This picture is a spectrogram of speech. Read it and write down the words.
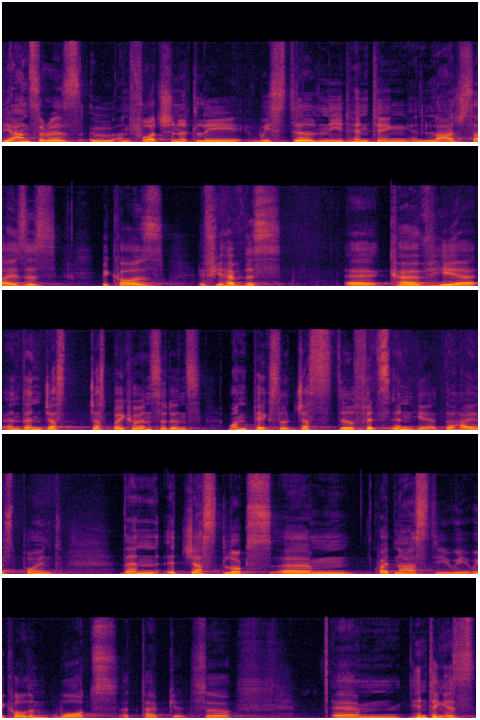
The answer is, ooh, unfortunately, we still need hinting in large sizes because if you have this uh, curve here, and then just, just by coincidence, one pixel just still fits in here at the highest point, then it just looks um, quite nasty. We, we call them warts at TypeKit. So um, hinting is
